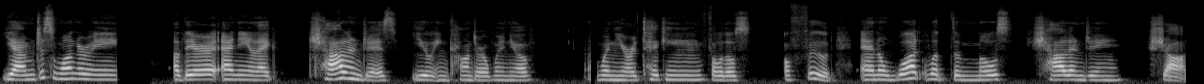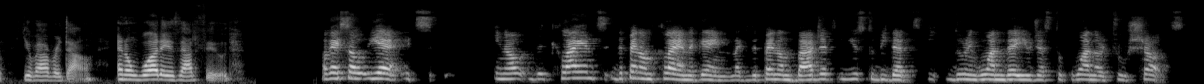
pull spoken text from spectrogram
Yeah, I'm just wondering, are there any like challenges you encounter when you're when you're taking photos of food? And what was the most challenging shot you've ever done? And what is that food? Okay, so yeah, it's you know the clients depend on client again, like depend on budget. It used to be that during one day you just took one or two shots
